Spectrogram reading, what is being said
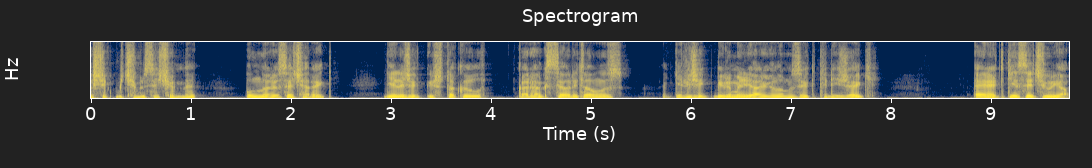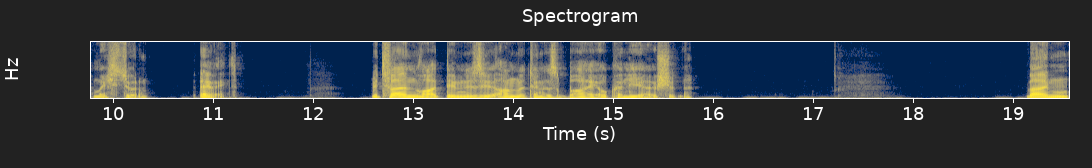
ışık biçimi seçildi. Bunları seçerek gelecek üst akıl galaksi haritamız gelecek 1 milyar yılımızı etkileyecek en etkin seçimi yapmak istiyorum. Evet. Lütfen vaatlerinizi anlatınız Bay Okalia Işını. Ben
